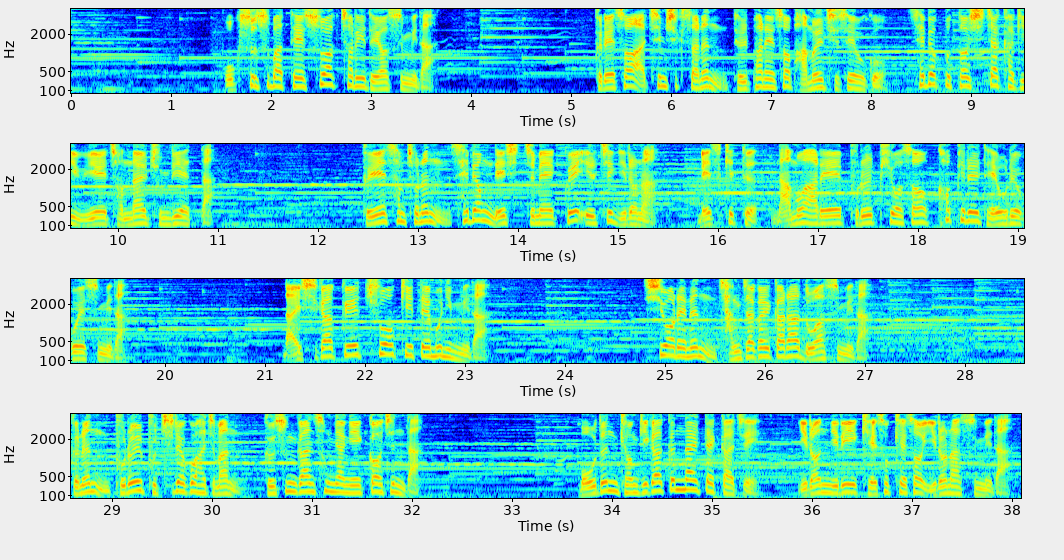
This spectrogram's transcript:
옥수수밭에 수확철이 되었습니다. 그래서 아침 식사는 들판에서 밤을 지새우고 새벽부터 시작하기 위해 전날 준비했다. 그의 삼촌은 새벽 4시쯤에 꽤 일찍 일어나 메스키트 나무 아래에 불을 피워서 커피를 데우려고 했습니다. 날씨가 꽤 추웠기 때문입니다. 10월에는 장작을 깔아 놓았습니다. 그는 불을 붙이려고 하지만 그 순간 성냥이 꺼진다. 모든 경기가 끝날 때까지 이런 일이 계속해서 일어났습니다.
